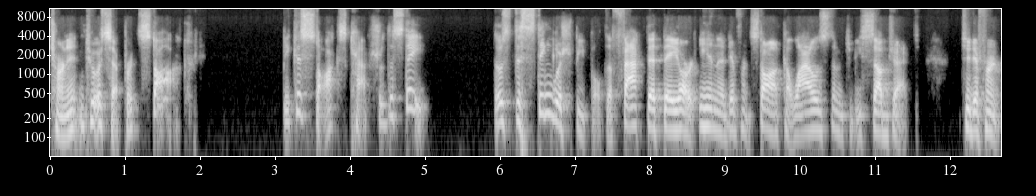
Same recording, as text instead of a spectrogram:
turn it into a separate stock because stocks capture the state. Those distinguished people, the fact that they are in a different stock allows them to be subject to different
